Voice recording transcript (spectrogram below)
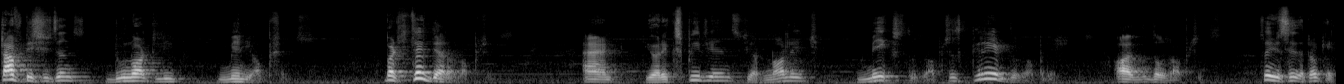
Tough decisions do not leave many options, but still there are options. And your experience, your knowledge makes those options, create those operations or those options. So you say that, okay,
